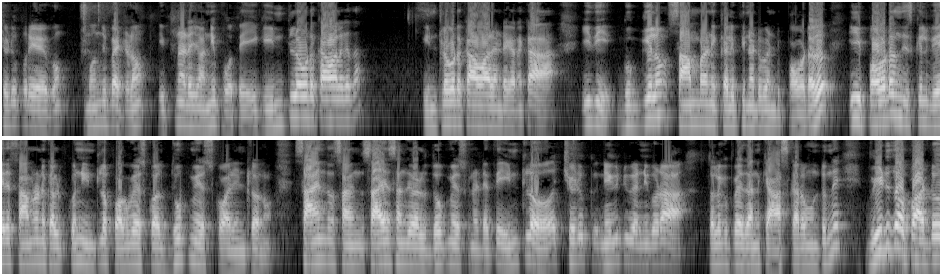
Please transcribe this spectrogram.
చెడు ప్రయోగం మందు పెట్టడం ఇప్నాటిజం అన్నీ పోతాయి. ఇక ఇంట్లో కూడా కావాలి కదా? ఇంట్లో కూడా కావాలంటే కనుక ఇది గుగ్గిలం సాంబ్రాన్ని కలిపినటువంటి పౌడర్ ఈ పౌడర్ని తీసుకెళ్ళి వేరే సాంబ్రాన్ని కలుపుకొని ఇంట్లో పొగ వేసుకోవాలి ధూపం వేసుకోవాలి ఇంట్లోను. సాయంత్రం సాయం- సంధ్య వేళ ధూపం వేసుకున్నట్టయితే ఇంట్లో చెడు నెగిటివ్ అన్నీ కూడా తొలగిపోయేదానికి ఆస్కారం ఉంటుంది. వీటితో పాటు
